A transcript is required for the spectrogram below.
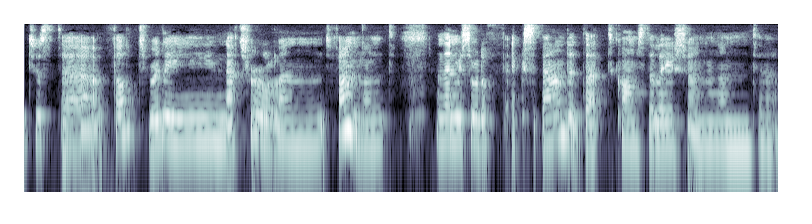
it just uh, felt really natural and fun. And and then we sort of expanded that constellation and. Uh,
